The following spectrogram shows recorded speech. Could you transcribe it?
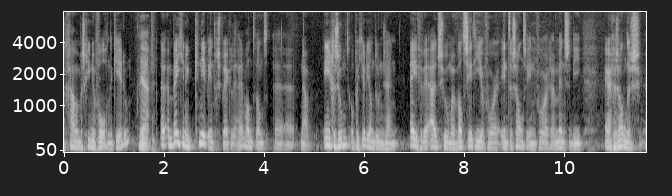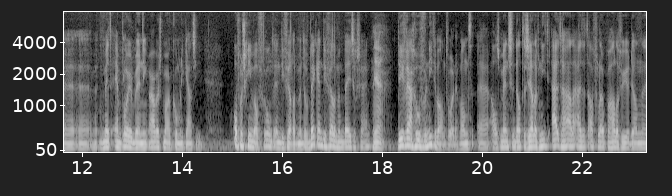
gaan we misschien een volgende keer doen. Ja. Een beetje een knip in het gesprek leggen. Hè? Want, want nou, ingezoomd op wat jullie aan het doen zijn. Even weer uitzoomen. Wat zit hier voor interessants in voor eh, mensen die ergens anders eh, eh, met employer branding, arbeidsmarktcommunicatie... of misschien wel front-end development of back-end development bezig zijn. Ja. Die vraag hoeven we niet te beantwoorden. Want eh, als mensen dat er zelf niet uithalen uit het afgelopen half uur... dan eh,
